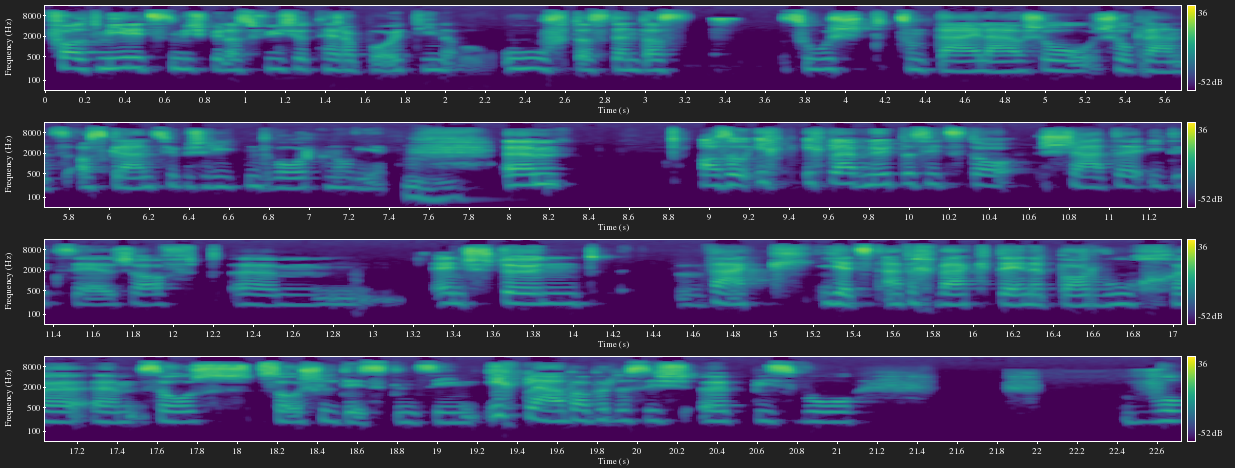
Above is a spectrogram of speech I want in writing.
fällt mir jetzt zum Beispiel als Physiotherapeutin auf, dass dann das sonst zum Teil auch schon, schon grenz, als grenzüberschreitend wahrgenommen wird. Mhm. Ähm, also ich, ich glaube nicht, dass jetzt da Schäden in der Gesellschaft ähm, entstehen, weg, jetzt einfach weg diesen paar Wochen ähm, so, Social Distancing. Ich glaube aber, das ist etwas, wo, wo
